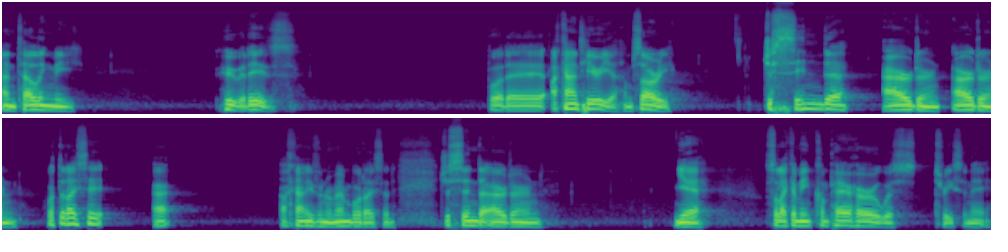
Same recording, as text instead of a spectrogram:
and telling me who it is, but uh, I can't hear you. I'm sorry. Jacinda Ardern. Ardern. What did I say? Ar- I can't even remember what I said. Jacinda Ardern. Yeah. So, like, I mean, compare her with Theresa May.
